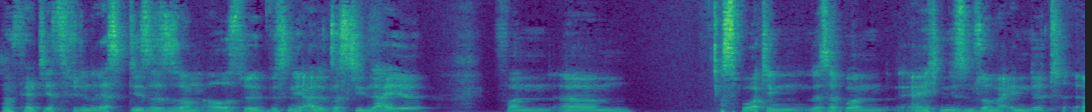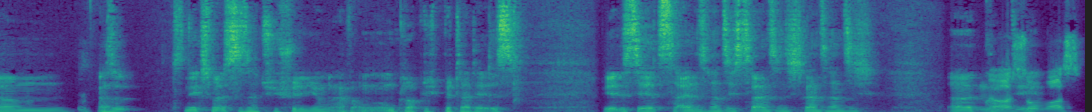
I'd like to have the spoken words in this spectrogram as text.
und fällt jetzt für den Rest dieser Saison aus. Wir wissen ja alle, dass die Laie von ähm, Sporting Lissabon eigentlich in diesem Sommer endet. Ähm, also zunächst mal ist das natürlich für den Jungen einfach unglaublich bitter. Der ist, wie ist der jetzt? 21, 22, 23? Äh, kommt Ja, ihr- sowas.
